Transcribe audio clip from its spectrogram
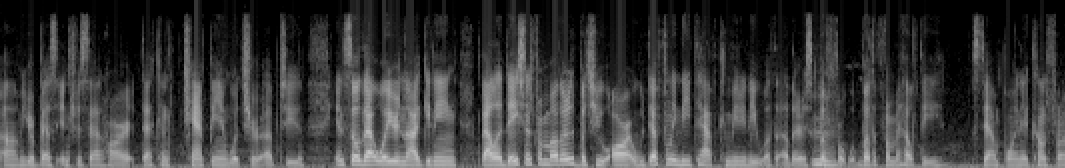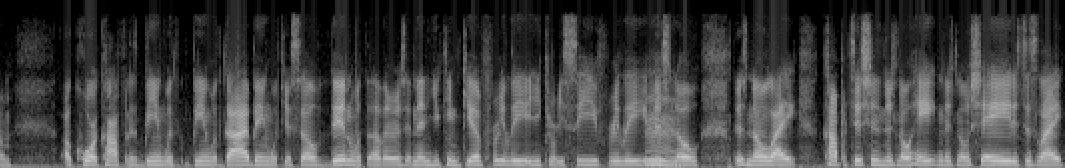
um, your best interests at heart, that can champion what you're up to, and so that way you're not getting validations from others, but you are. We definitely need to have community with others, but Mm. for, but from a healthy standpoint, it comes from a core confidence being with being with God, being with yourself, then with others, and then you can give freely and you can receive freely. And there's Mm. no there's no like competition, there's no hate and there's no shade. It's just like,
